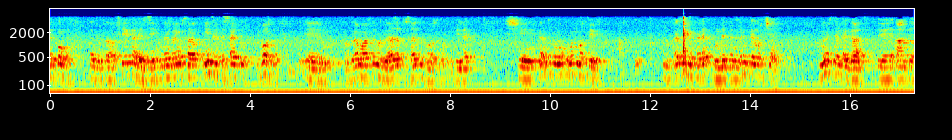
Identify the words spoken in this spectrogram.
de puncte. Pentru că fiecare zi noi vrem să intre pe site-ul vostru. E, programul asta lucrează pe site-ul vostru direct și pentru un motiv. Lucrează independent, independent de orice. Nu este legat de alte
